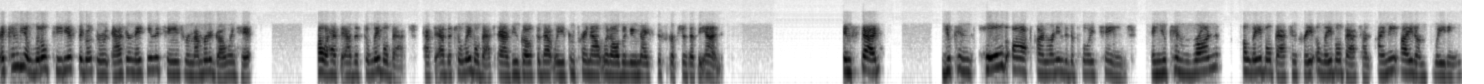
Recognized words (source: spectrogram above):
It can be a little tedious to go through and as you're making the change, remember to go and hit, oh, I have to add this to label batch, have to add this to label batch as you go so that way you can print out with all the new nice descriptions at the end. Instead, you can hold off on running the deploy change and you can run a label batch and create a label batch on any items waiting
